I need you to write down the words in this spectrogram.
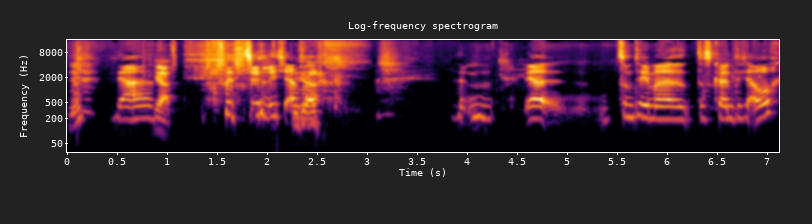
Ne? Ja, Ja. natürlich, aber ja. zum Thema, das könnte ich auch.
